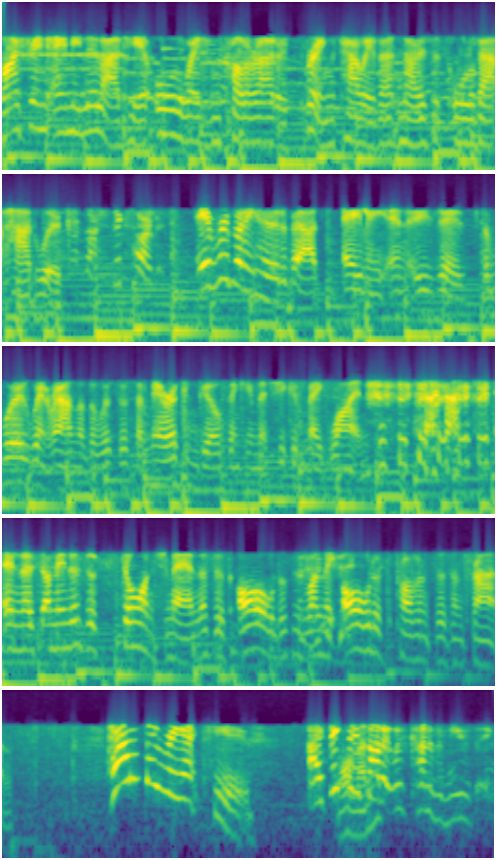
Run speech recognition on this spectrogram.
My friend Amy Lillard here, all the way from Colorado Springs, however, knows it's all about hard work. That's our sixth harvest. Everybody heard about Amy and Uzes. The word went around that there was this American girl thinking that she could make wine. and this, I mean, this is staunch, man. This is old. This is one of the oldest provinces in France. How did they react to you? I think Woman. they thought it was kind of amusing,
